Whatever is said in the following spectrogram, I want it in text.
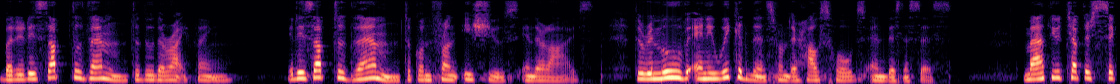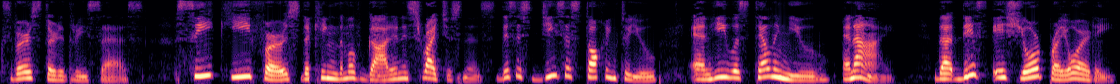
but it is up to them to do the right thing. It is up to them to confront issues in their lives, to remove any wickedness from their households and businesses. Matthew chapter 6 verse 33 says, Seek ye first the kingdom of God and his righteousness. This is Jesus talking to you, and he was telling you and I that this is your priority.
